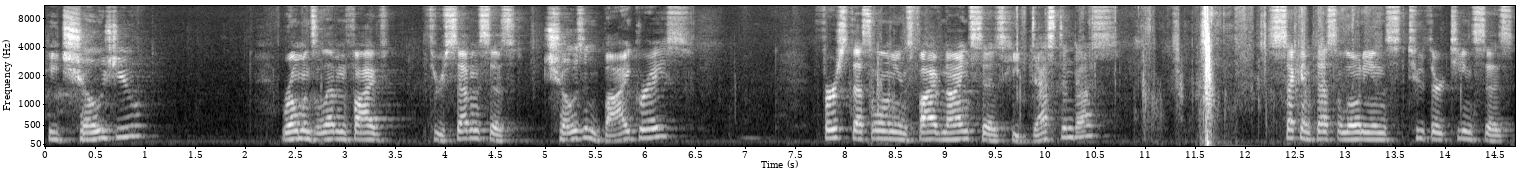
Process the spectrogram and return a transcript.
He chose you. Romans 11, 5 through 7 says, Chosen by grace. 1 Thessalonians 5 9 says he destined us. 2 Thessalonians 2:13 says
